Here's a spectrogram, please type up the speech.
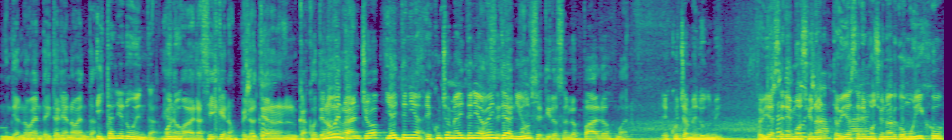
Mundial 90, Italia 90. Italia 90. Bueno, Bueno, a Brasil que nos pelotearon, cascotearon 90. el rancho. Y ahí tenía, escúchame, ahí tenía 11 20 ti- años. 11 tiros en los palos. Bueno, Escúchame, Ludmi. Te voy a hacer emocionar, te voy a hacer emocionar como hijo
